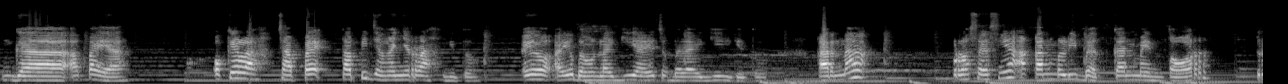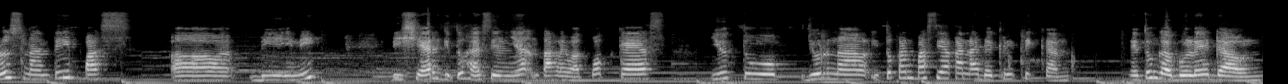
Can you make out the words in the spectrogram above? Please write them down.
Nggak apa ya? Oke okay lah, capek tapi jangan nyerah gitu. Ayo, ayo bangun lagi, ayo coba lagi gitu. Karena prosesnya akan melibatkan mentor, terus nanti pas uh, di ini di share gitu hasilnya entah lewat podcast, YouTube, jurnal itu kan pasti akan ada kritik kan. Nah, itu nggak boleh down,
